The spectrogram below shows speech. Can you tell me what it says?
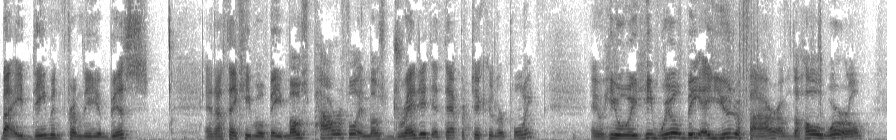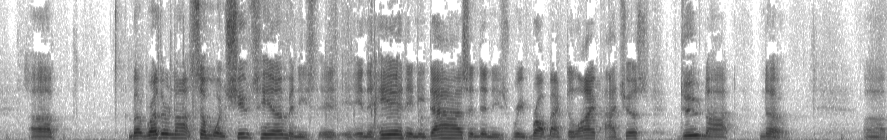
by a demon from the abyss and I think he will be most powerful and most dreaded at that particular point. And he will, he will be a unifier of the whole world. Uh, but whether or not someone shoots him and he's in the head and he dies and then he's brought back to life, I just do not know. Uh,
